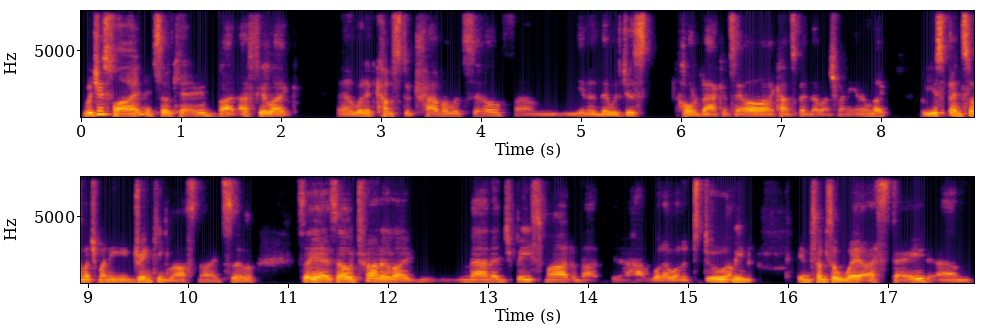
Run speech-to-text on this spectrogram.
which is fine it's okay but i feel like uh, when it comes to travel itself um, you know they would just hold back and say oh i can't spend that much money. And i'm like well, you spent so much money drinking last night so so yeah so i would try to like manage be smart about you know how, what i wanted to do. I mean in terms of where i stayed um,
